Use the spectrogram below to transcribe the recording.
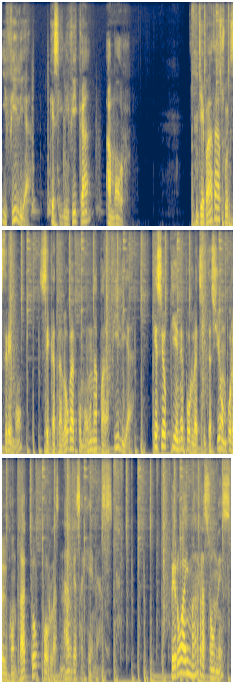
y filia, que significa amor. Llevada a su extremo, se cataloga como una parafilia, que se obtiene por la excitación por el contacto por las nalgas ajenas. Pero hay más razones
